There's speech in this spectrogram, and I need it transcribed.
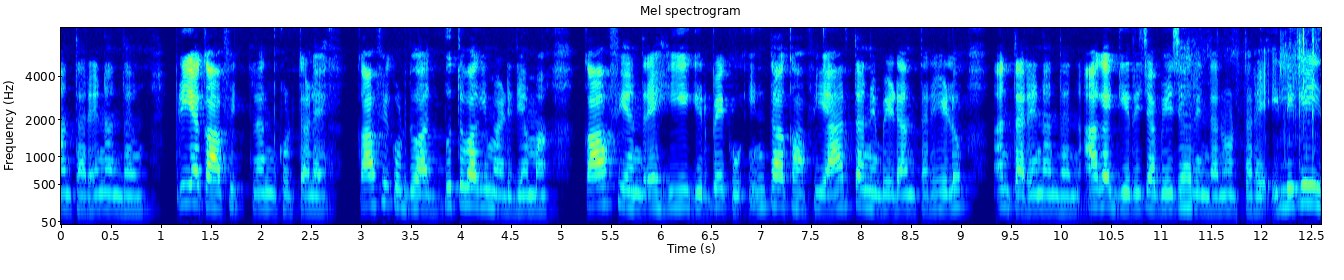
ಅಂತಾರೆ ನಂದನ್. ಪ್ರಿಯಾ ಕಾಫಿ ತಂದು ಕೊಡ್ತಾಳೆ ಕಾಫಿ ಕುಡಿದು ಅದ್ಭುತವಾಗಿ ಮಾಡಿದೆಯಮ್ಮ ಕಾಫಿ ಅಂದರೆ ಹೀಗಿರಬೇಕು, ಇಂಥ ಕಾಫಿ ಯಾರು ತಾನೇ ಬೇಡ ಅಂತಾರೆ ಹೇಳು ಅಂತಾರೆ ನಂದನ್. ಆಗ ಗಿರಿಜಾ ಬೇಜಾರಿಂದ ನೋಡ್ತಾರೆ, ಇಲ್ಲಿಗೆ ಈ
